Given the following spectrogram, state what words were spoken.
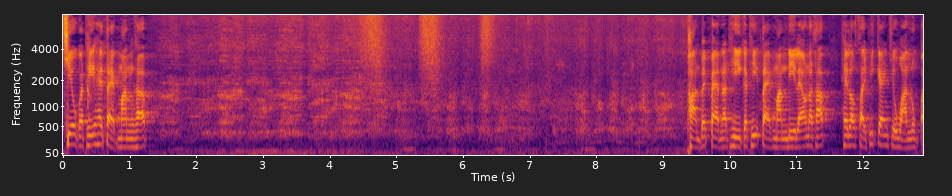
เคี่ยวกะทิให้แตกมันครับ ผ่านไป 8 นาทีกะทิแตกมันดีแล้วนะครับ ให้เราใส่พริกแกงเขียวหวานลงไป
